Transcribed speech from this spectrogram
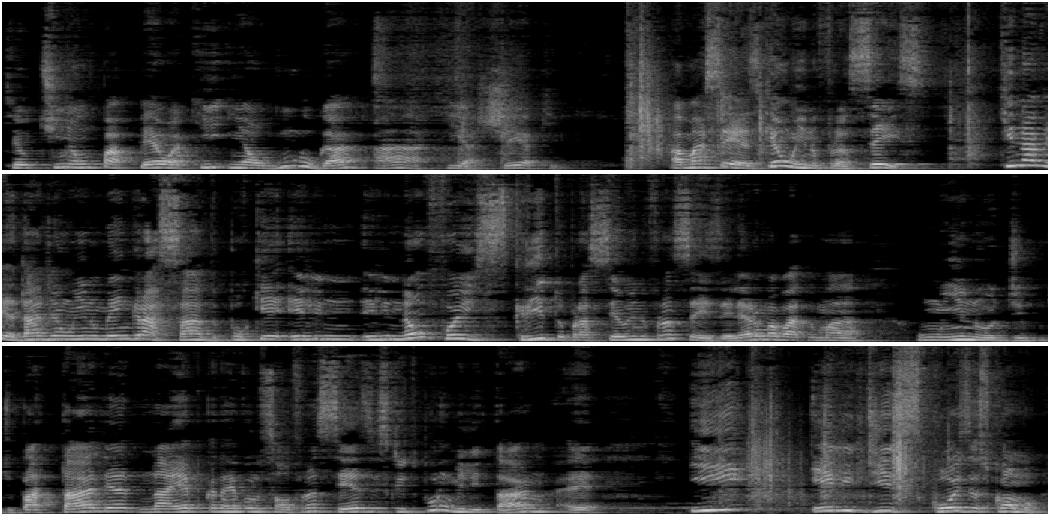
que eu tinha um papel aqui em algum lugar. Ah, aqui, achei aqui. A Marseillaise, que é um hino francês, que na verdade é um hino meio engraçado, porque ele, ele não foi escrito para ser o hino francês. Ele era uma, uma um hino de, de batalha na época da Revolução Francesa, escrito por um militar. É, e ele diz coisas como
